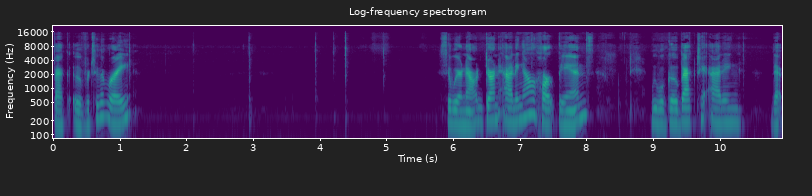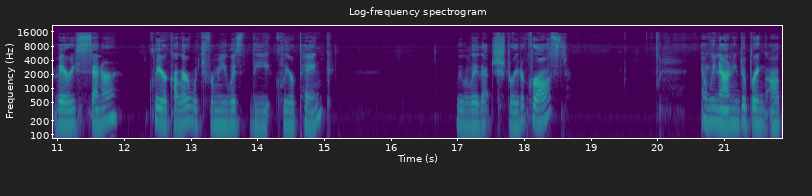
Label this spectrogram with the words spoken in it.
back over to the right. So we are now done adding our heart bands. We will go back to adding that very center clear color, which for me was the clear pink. We will lay that straight across. And we now need to bring up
